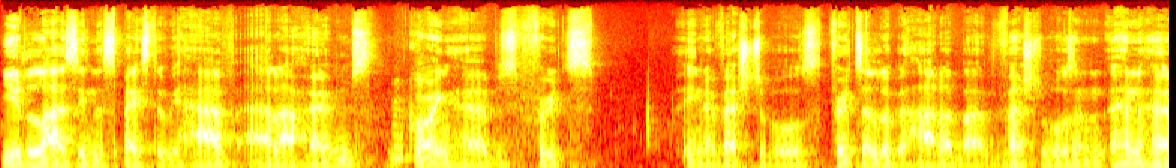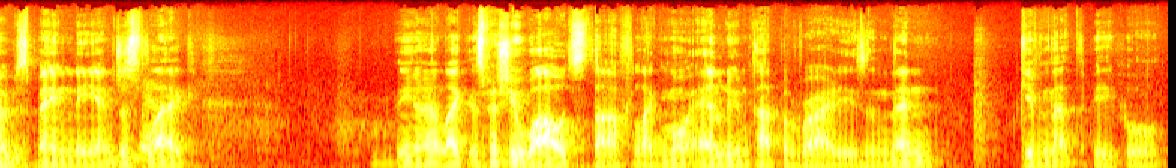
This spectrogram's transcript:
utilizing the space that we have at our homes, growing herbs, fruits, you know, vegetables. Fruits are a little bit harder, but vegetables and, and herbs mainly, and just Yeah. like you know, like especially wild stuff, like more heirloom type of varieties, and then giving that to people,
